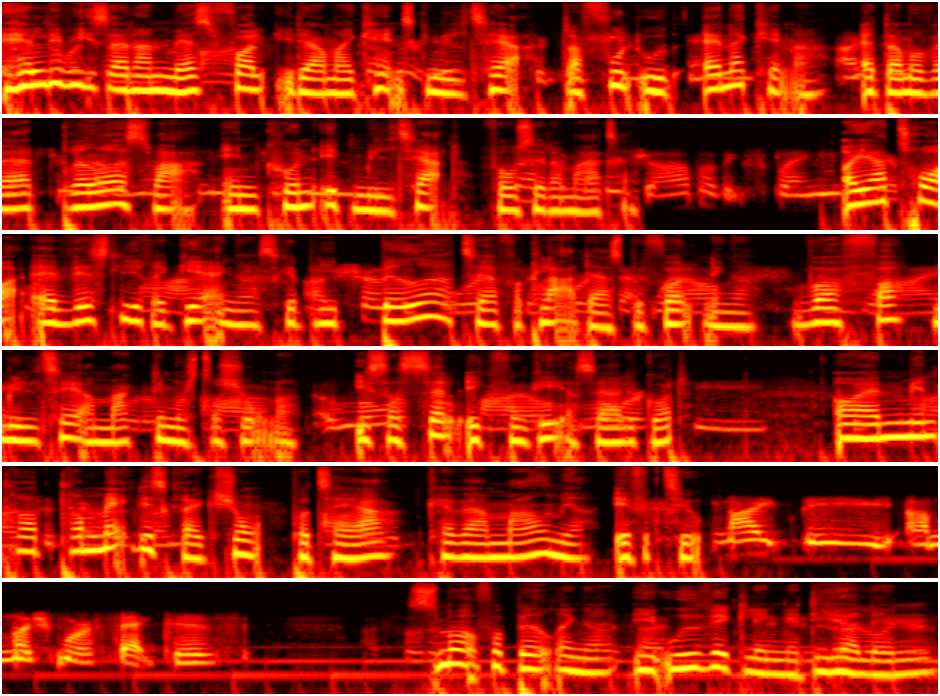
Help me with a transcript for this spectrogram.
Heldigvis er der en masse folk i det amerikanske militær, der fuldt ud anerkender, at der må være et bredere svar end kun et militært, fortsætter Martha. Og jeg tror, at vestlige regeringer skal blive bedre til at forklare deres befolkninger, hvorfor militære magtdemonstrationer i sig selv ikke fungerer særlig godt, og at en mindre dramatisk reaktion på terror kan være meget mere effektiv. Små forbedringer i udviklingen af de her lande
